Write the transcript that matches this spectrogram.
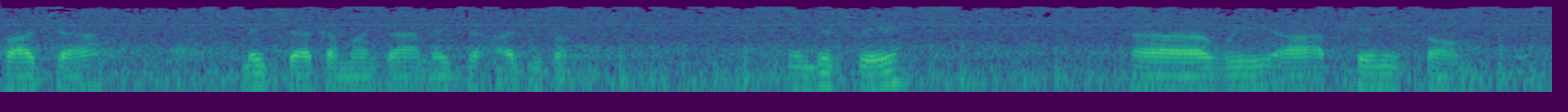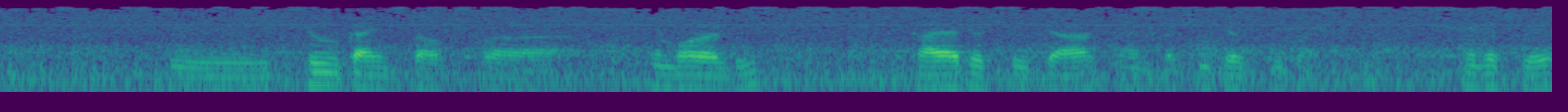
Vacha, Mecha, Kammanta, Mecha, Ajiva. In this way, uh, we are abstaining from the two kinds of uh, immorality, Kaya Dushvitas and Vachita Dushvitas. In this way,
